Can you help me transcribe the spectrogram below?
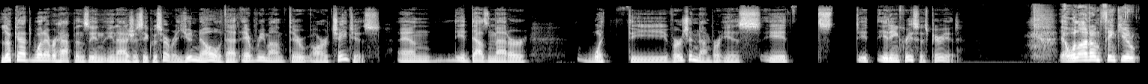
look at whatever happens in, in Azure SQL Server. You know that every month there are changes, and it doesn't matter what the version number is. It's it it increases. Period. Yeah, well, I don't think you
